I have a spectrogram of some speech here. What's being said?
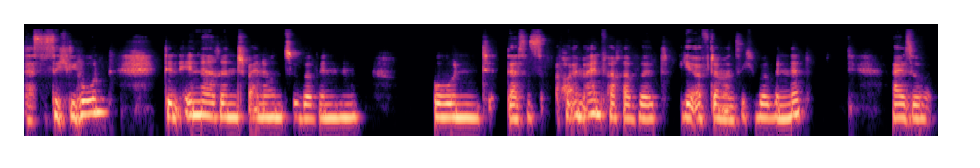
Dass es sich lohnt, den inneren Schweinehund zu überwinden und dass es vor allem einfacher wird, je öfter man sich überwindet. Also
